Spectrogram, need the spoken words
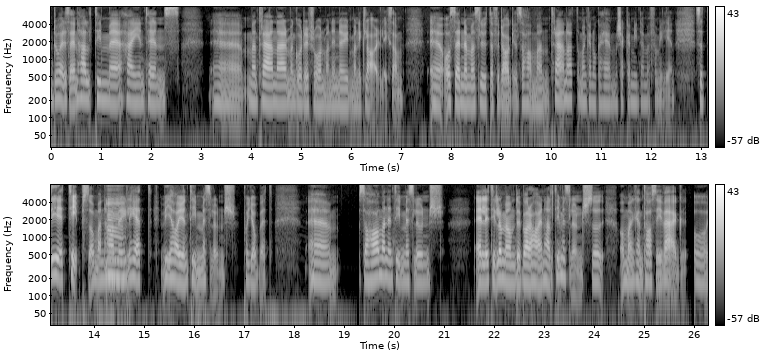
då är det så här en halvtimme, high intense, eh, man tränar, man går därifrån, man är nöjd, man är klar liksom. Eh, och sen när man slutar för dagen så har man tränat och man kan åka hem och käka middag med familjen. Så det är ett tips om man har Mm. möjlighet. Vi har ju en timmes lunch på jobbet. Ehm, så har man en timmes lunch eller till och med om du bara har en halvtimmes lunch så om man kan ta sig iväg och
